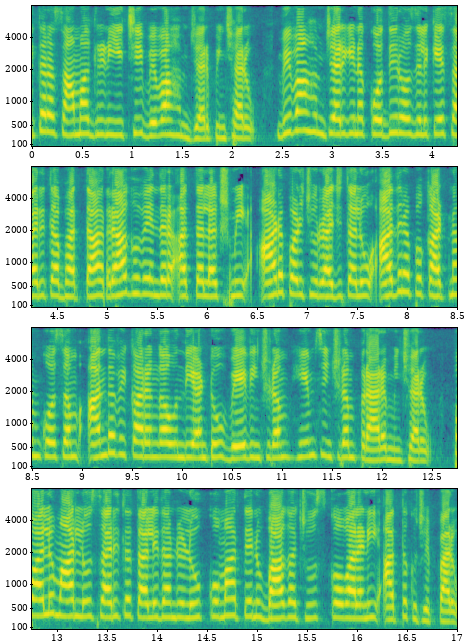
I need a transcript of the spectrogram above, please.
ఇతర సామాగ్రిని ఇచ్చి వివాహం జరిపించారు. వివాహం జరిగిన కొద్ది రోజులకే సరిత భర్త రాఘవేందర్ అత్త లక్ష్మి ఆడపడుచు రజితలు అదనపు కట్నం కోసం అందవికారంగా ఉంది అంటూ వేధించడం హింసించడం ప్రారంభించారు. పలుమార్లు సరిత తల్లిదండ్రులు కుమార్తెను బాగా చూసుకోవాలని అత్తకు చెప్పారు.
